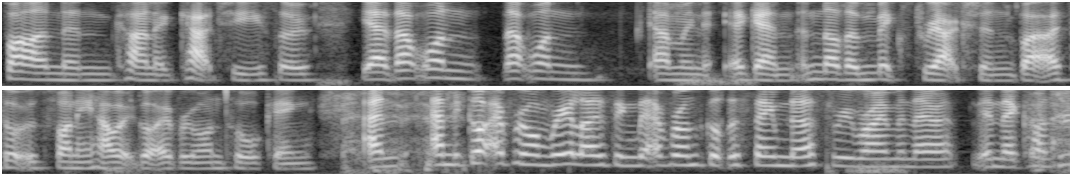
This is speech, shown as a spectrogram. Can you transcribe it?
fun and kind of catchy. So yeah, that one, that one. I mean, again, another mixed reaction, but I thought it was funny how it got everyone talking and and it got everyone realizing that everyone's got the same nursery rhyme in their in their country.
